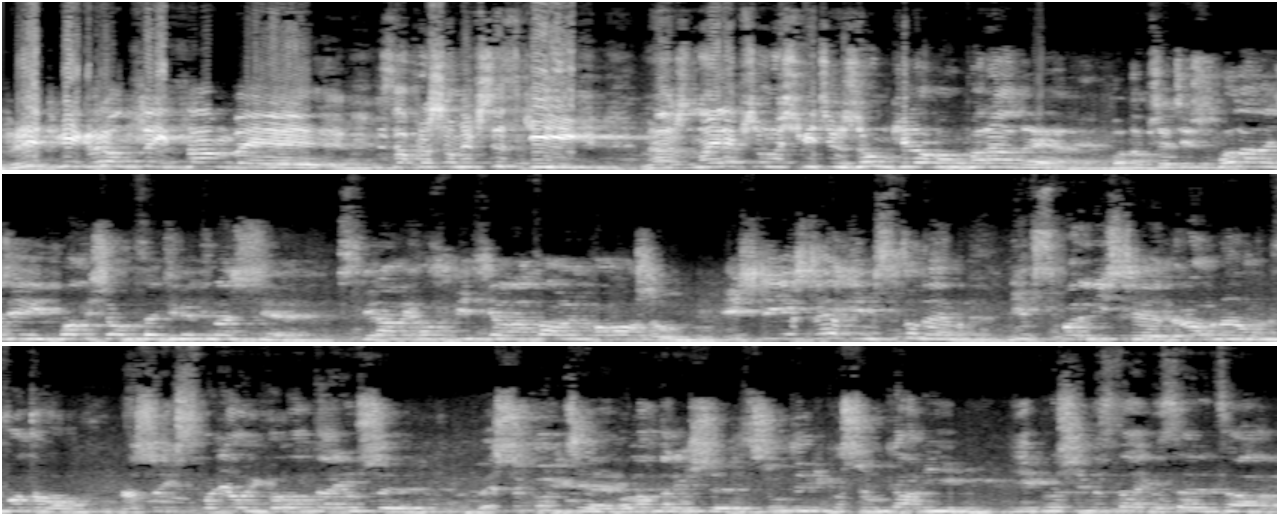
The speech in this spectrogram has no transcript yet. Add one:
W rytmie gorącej samby zapraszamy wszystkich na najlepszą na świecie żonkilową paradę, bo to przecież Pola Nadziei 2019. Wspieramy hospicja na całym Pomorzu. Jeśli jeszcze jakimś cudem nie wsparliście drobną kwotą naszych wspaniałych wolontariuszy, wyszykujcie wolontariuszy z żółtymi koszulkami i prosimy z całego serca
